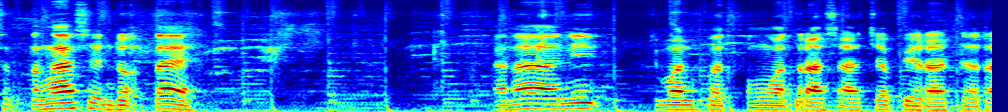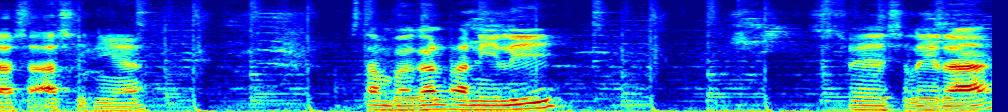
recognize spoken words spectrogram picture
setengah sendok teh. Karena ini cuman buat penguat rasa aja biar ada rasa asinnya. Tambahkan vanili sesuai selera.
